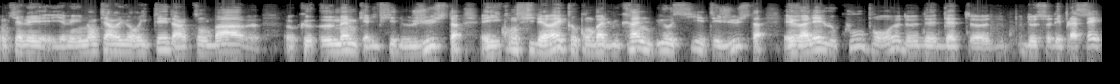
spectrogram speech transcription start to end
Donc il y avait, une antériorité d'un combat que eux-mêmes qualifiaient de juste, et ils considéraient que le combat de l'Ukraine lui aussi était juste et valait le coup pour eux de, se déplacer.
